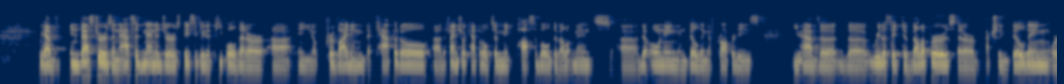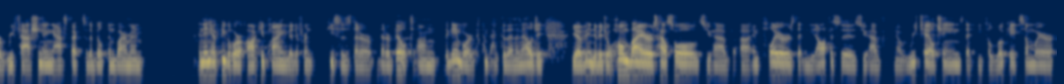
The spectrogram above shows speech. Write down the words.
We have investors and asset managers, basically the people that are uh, you know providing the capital, uh, the financial capital to make possible developments, uh, the owning and building of properties. You have the the real estate developers that are actually building or refashioning aspects of the built environment and then you have people who are occupying the different pieces that are that are built on the game board. To come back to that analogy, you have individual home buyers, households. You have uh, employers that need offices. You have you know retail chains that need to locate somewhere.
